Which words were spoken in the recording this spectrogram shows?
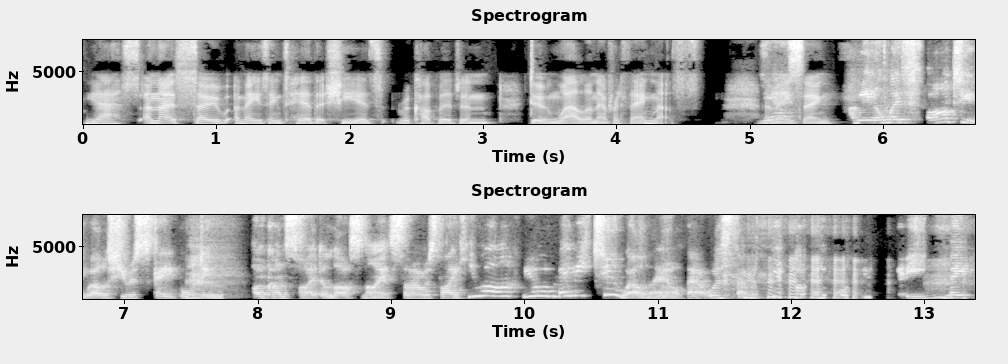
Yes, and that is so amazing to hear that she is recovered and doing well and everything. That's yes. amazing. I mean, almost far too well. She was skateboarding on cider last night, so I was like, "You are, you are maybe too well now." That was that was. maybe, maybe,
